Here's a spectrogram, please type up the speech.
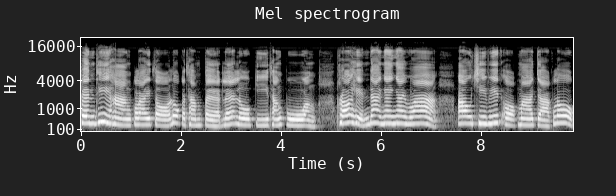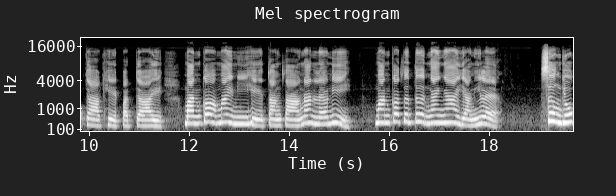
เป็นที่ห่างไกลต่อโลกธรรมแปดและโลกีทั้งปวง เพราะเห็นได้ง่าย ๆว่า เอาชีวิตออกมาจากโลกจากเหตุปัจจัย มันก็ไม่มีเหตุต่างๆ นั่นแล้วนี่ มันก็ตื้นๆง่ายๆอย่างนี้แหละ ซึ่งยุค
